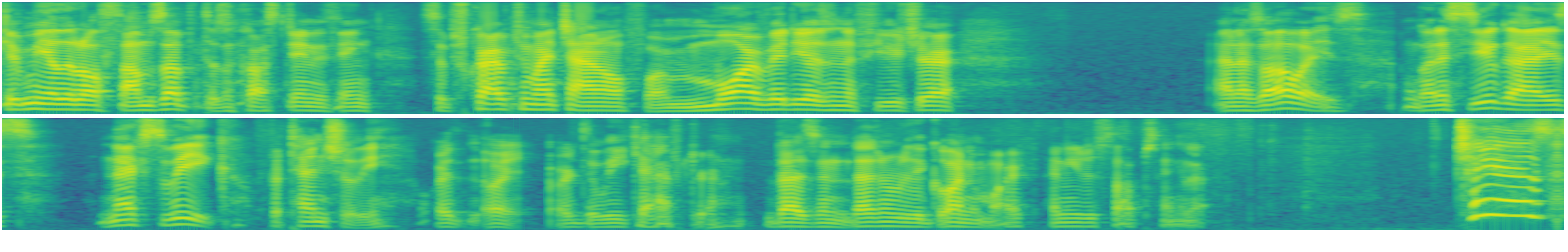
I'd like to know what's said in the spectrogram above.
Give me a little thumbs up. It doesn't cost you anything. Subscribe to my channel for more videos in the future. And as always i'm gonna see you guys next week potentially or, or or the week after. Doesn't doesn't really go anymore. I need to stop saying that. Cheers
